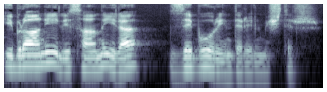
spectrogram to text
İbrani lisanıyla Zebur indirilmiştir.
